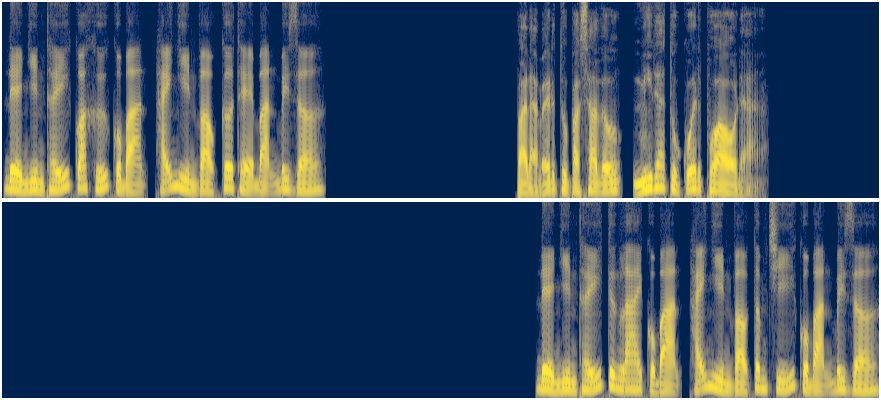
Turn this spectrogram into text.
Để nhìn thấy quá khứ của bạn, hãy nhìn vào cơ thể bạn bây giờ. Para ver tu pasado, mira tu cuerpo ahora. Để nhìn thấy tương lai của bạn, hãy nhìn vào tâm trí của bạn bây giờ.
